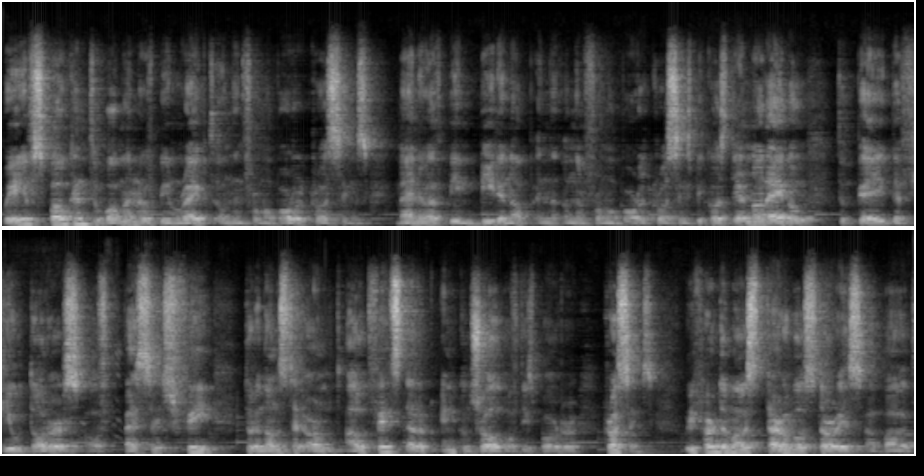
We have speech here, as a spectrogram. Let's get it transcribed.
We have spoken to women who have been raped on informal border crossings, men who have been beaten up in, on informal border crossings because they're not able to pay the few dollars of passage fee to the non-state armed outfits that are in control of these border crossings. We've heard the most terrible stories about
